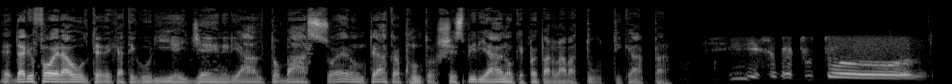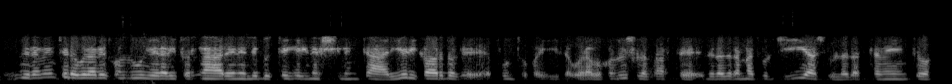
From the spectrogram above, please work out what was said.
eh, Dario Fo era oltre le categorie, i generi, alto, basso, era un teatro appunto shakespeariano che poi parlava a tutti, K. Sì, e soprattutto veramente lavorare con lui era ritornare nelle botteghe rinascimentali. Io ricordo che appunto poi lavoravo con lui sulla parte della drammaturgia, sull'adattamento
